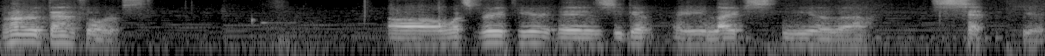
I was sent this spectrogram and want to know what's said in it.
110 floors. Uh, what's great here is you get a life steal uh, set here.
